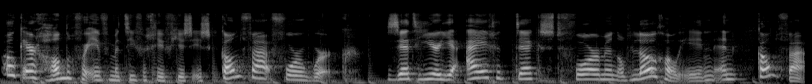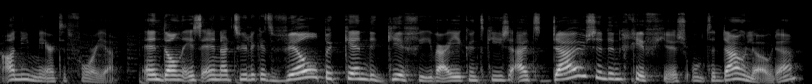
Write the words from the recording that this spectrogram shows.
Ook erg handig voor informatieve gifjes is Canva for Work. Zet hier je eigen tekst, vormen of logo in en Canva animeert het voor je. En dan is er natuurlijk het welbekende Giphy, waar je kunt kiezen uit duizenden gifjes om te downloaden.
